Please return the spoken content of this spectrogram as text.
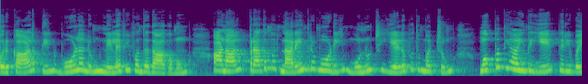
ஒரு காலத்தில் ஊழலும் நிலவி வந்ததாகவும் ஆனால் பிரதமர் நரேந்திர மோடி முன்னூற்றி எழுபது மற்றும் முப்பத்தி ஐந்து ஏ பிரிவை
